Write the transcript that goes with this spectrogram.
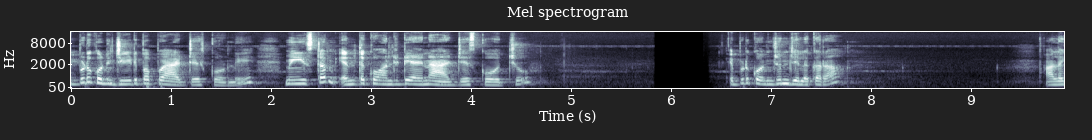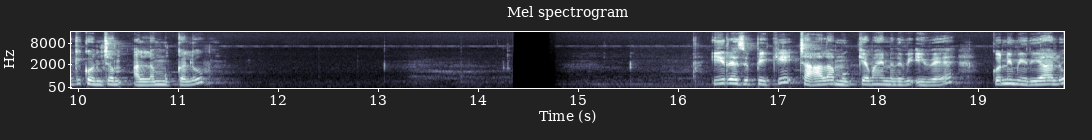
ఇప్పుడు కొన్ని జీడిపప్పు యాడ్ చేసుకోండి. మీ ఇష్టం ఎంత క్వాంటిటీ అయినా యాడ్ చేసుకోవచ్చు. ఇప్పుడు కొంచెం జీలకర్ర అలాగే కొంచెం అల్లం ముక్కలు. ఈ రెసిపీకి చాలా ముఖ్యమైనవి ఇవే. కొన్ని మిరియాలు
